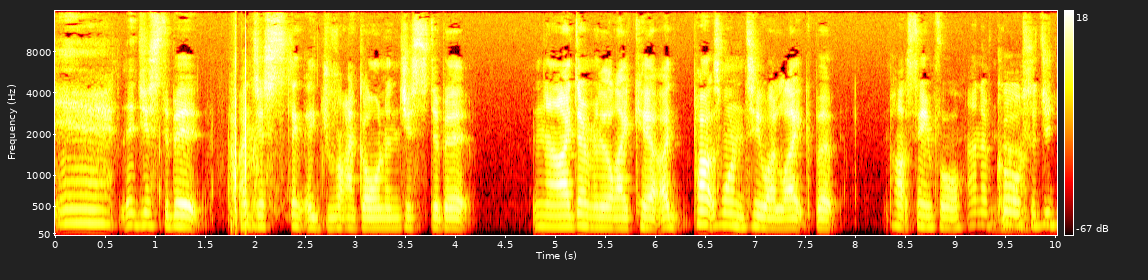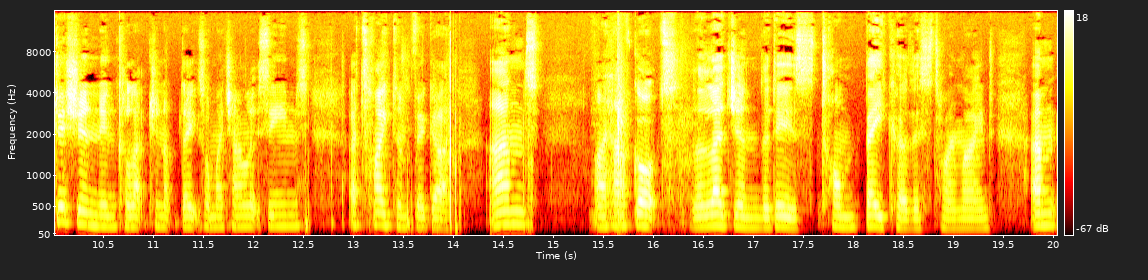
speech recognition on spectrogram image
yeah, they're just a bit. I just think they drag on and just a bit. No, I don't really like it. I parts one and two I like, but parts three and four. And of course, a tradition in collection updates on my channel. It seems a Titan figure, and I have got the legend that is Tom Baker this time round. Um,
